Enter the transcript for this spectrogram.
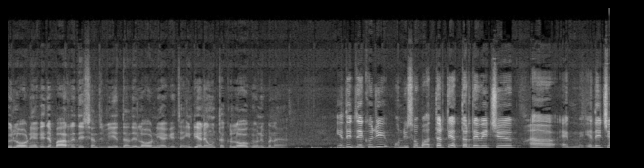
ਕੋਈ ਲਾਅ ਨਹੀਂ ਹੈਗੇ ਜਾਂ ਬਾਹਰਲੇ ਦੇਸ਼ਾਂ 'ਚ ਵੀ ਇਦਾਂ ਦੇ ਲਾਅ ਨਹੀਂ ਹੈਗੇ ਜਾਂ ਇੰਡੀਆ ਨੇ ਹੁਣ ਤੱਕ ਲਾਅ ਕਿਉਂ ਨਹੀਂ ਬਣਾਇਆ? ਇਹਦੇ ਦੇਖੋ ਜੀ 1972 73 ਦੇ ਵਿੱਚ ਇਹਦੇ 'ਚ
